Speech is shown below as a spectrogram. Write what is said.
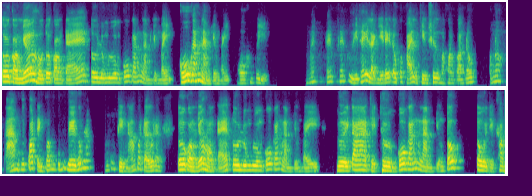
tôi còn nhớ hồi tôi còn trẻ tôi luôn luôn cố gắng làm chuyện bậy cố gắng làm chuyện bậy hồ không có gì. Thế, thế quý vị thấy là gì đây? Đâu có phải là thiền sư mà hoàn toàn đâu. Ông nói cả một cái quá trình của ông cũng ghê gớm lắm. Ông cũng phiền não quá trời quá trời. Tôi còn nhớ hồi trẻ tôi luôn luôn cố gắng làm chuyện bậy người ta thì thường cố gắng làm chuyện tốt tôi thì không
